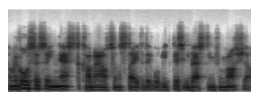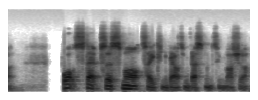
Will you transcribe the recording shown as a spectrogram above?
And we've also seen Nest come out and state that it will be disinvesting from Russia. What steps are Smart taking about investments in Russia?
